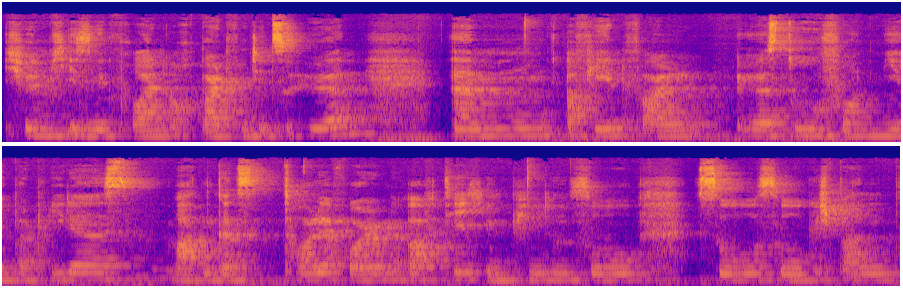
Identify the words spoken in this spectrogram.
ich würde mich irrsinnig freuen, auch bald von dir zu hören. Ähm, auf jeden Fall hörst du von mir bald wieder. Es warten ganz tolle Folgen auf dich und bin so, so, so gespannt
